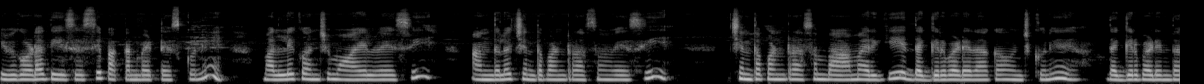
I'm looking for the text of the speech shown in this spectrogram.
ఇవి కూడా తీసేసి పక్కన పెట్టేసుకొని మళ్ళీ కొంచెం ఆయిల్ వేసి అందులో చింతపండు రసం వేసి చింతపండు రసం బాగా మరిగి దగ్గర పడేదాకా ఉంచుకొని దగ్గర పడిన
